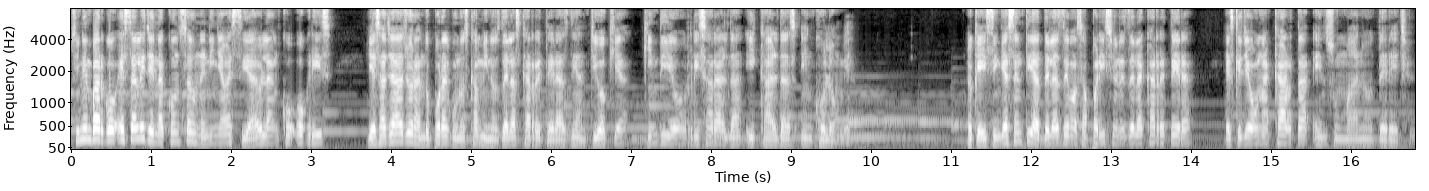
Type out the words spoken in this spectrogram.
Sin embargo, esta leyenda consta de una niña vestida de blanco o gris y es hallada llorando por algunos caminos de las carreteras de Antioquia, Quindío, Risaralda y Caldas en Colombia. Lo que distingue a esta entidad de las demás apariciones de la carretera es que lleva una carta en su mano derecha.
